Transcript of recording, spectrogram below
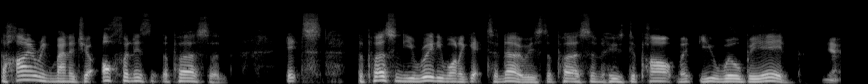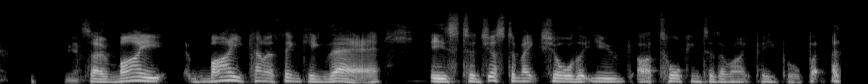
The hiring manager often isn't the person. It's the person you really want to get to know is the person whose department you will be in. Yeah. Yeah. So my my kind of thinking there is to just to make sure that you are talking to the right people but a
